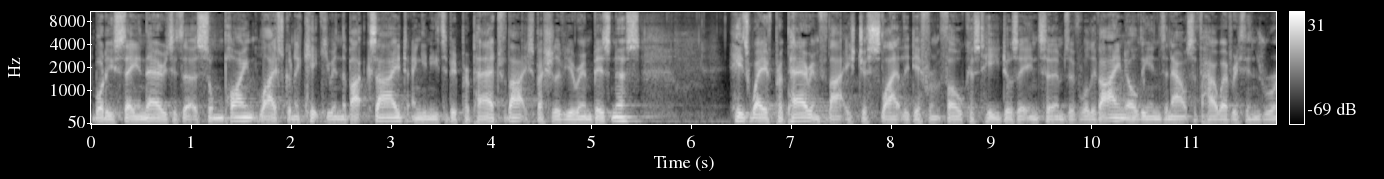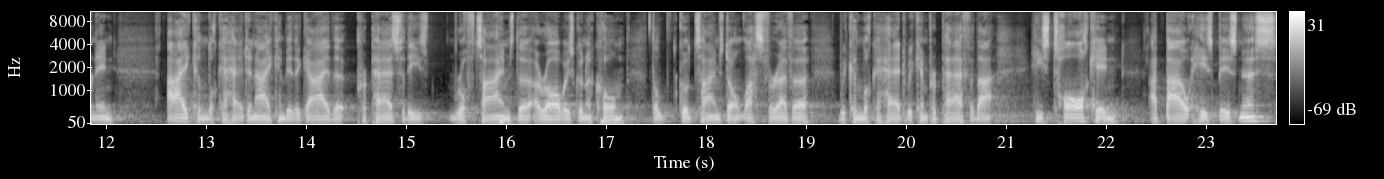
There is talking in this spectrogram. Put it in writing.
What he's saying there is, is that at some point life's going to kick you in the backside and you need to be prepared for that, especially if you're in business. His way of preparing for that is just slightly different focused. He does it in terms of, well, if I know the ins and outs of how everything's running, I can look ahead and I can be the guy that prepares for these rough times that are always going to come. The good times don't last forever. We can look ahead, we can prepare for that. He's talking about his business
